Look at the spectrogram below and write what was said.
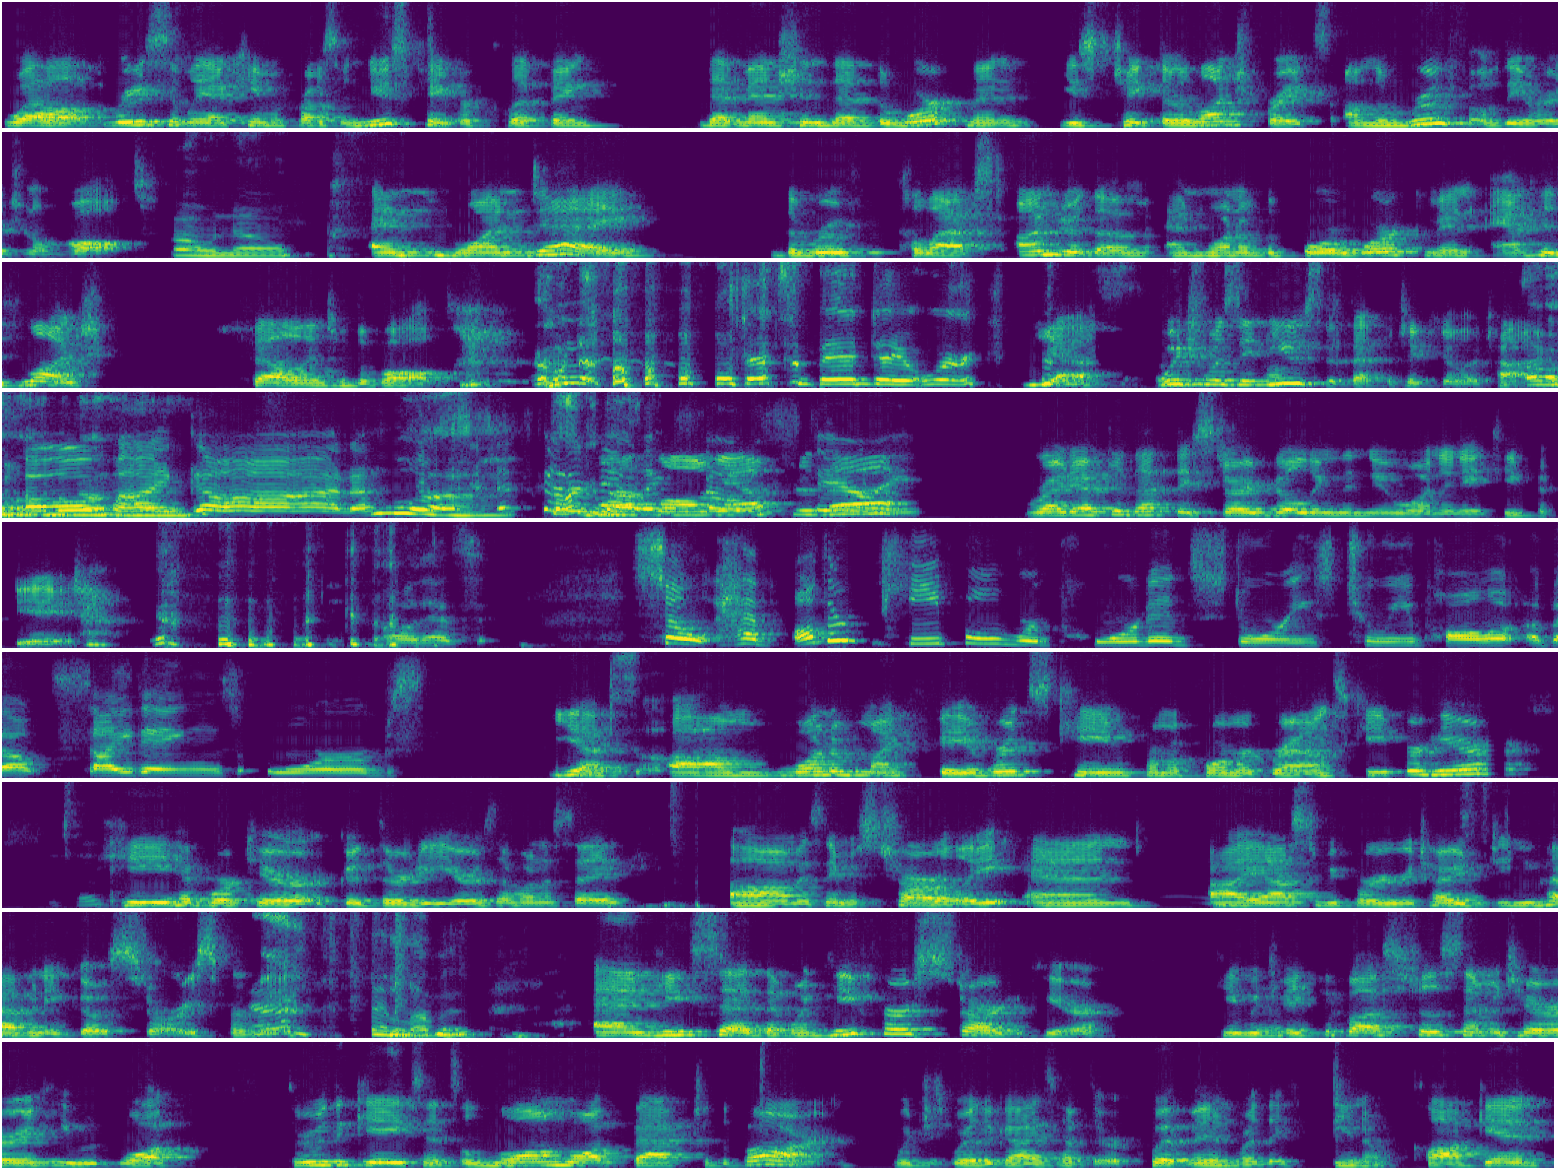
Well, recently I came across a newspaper clipping that mentioned that the workmen used to take their lunch breaks on the roof of the original vault. Oh no. And one day, the roof collapsed under them, and one of the poor workmen and his lunch fell into the vault. Oh no. That's a bad day at work. yes, which was in use at that particular time. Oh, Oh, no. my God. Whoa. That's Talk gonna be about like long so after scary. Right after that, they started building the new one in 1858. Oh, that's so. Have other people reported stories to you, Paula, about sightings, orbs? Yes, um, one of my favorites came from a former groundskeeper here. He had worked here a good 30 years, I want to say. Um, his name was Charlie. And I asked him before he retired, Do you have any ghost stories for me? I love it. And he said that when he first started here, he would take the bus to the cemetery, he would walk through the gates, and it's a long walk back to the barn, which is where the guys have their equipment, where they, you know, clock in.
